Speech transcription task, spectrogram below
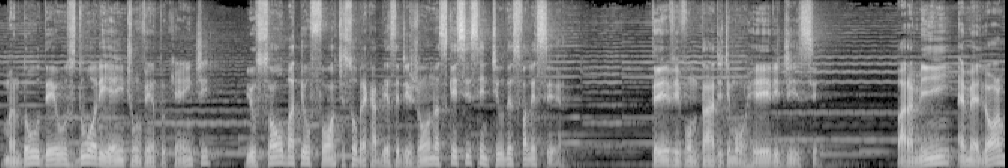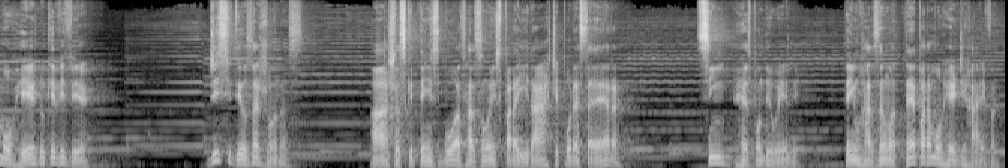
mandou Deus do oriente um vento quente e o sol bateu forte sobre a cabeça de Jonas, que se sentiu desfalecer. Teve vontade de morrer e disse: Para mim é melhor morrer do que viver. Disse Deus a Jonas: Achas que tens boas razões para irar-te por essa era? Sim, respondeu ele. Tenho razão até para morrer de raiva.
